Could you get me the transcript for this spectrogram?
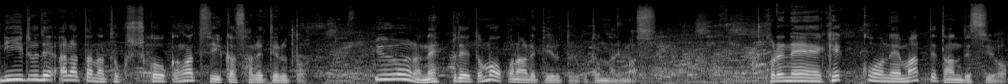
リールで新たな特殊効果が追加されていると。いうようなねアップデートも行われているということになります。これね結構ね待ってたんですよ。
